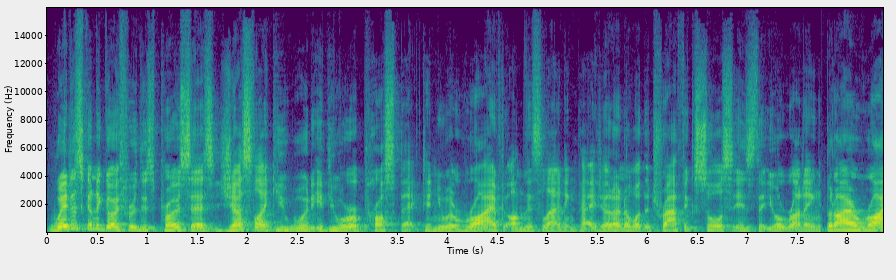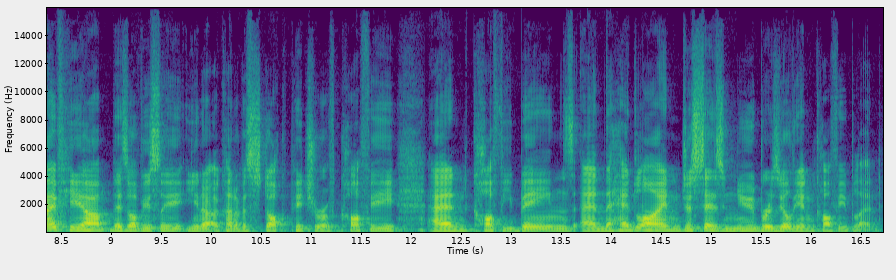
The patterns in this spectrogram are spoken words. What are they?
we're just gonna go through this process just like you would if you were a prospect and you arrived on this landing page. I don't know what the traffic source is that you're running, but I arrive here, there's obviously, you know, a kind of a stock picture of coffee and coffee beans, and the headline just says new Brazilian coffee blend.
